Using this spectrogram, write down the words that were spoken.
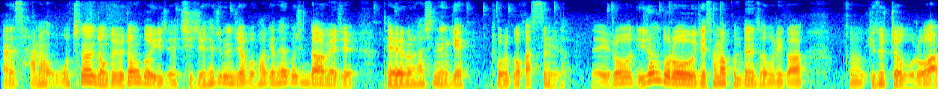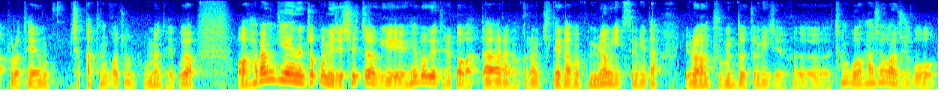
한 4만 5천 원 정도 요 정도 이제 지지해 주는지 여부 확인해 보신 다음에 이제 대응을 하시는 게 좋을 것 같습니다. 네, 이로 이 정도로 이제 사막 콘덴서 우리가 그 기술적으로 앞으로 대응책 같은 거 좀 보면 되고요. 어, 하반기에는 조금 이제 실적이 회복이 될 것 같다라는 그런 기대감은 분명히 있습니다. 이러한 부분도 좀 이제 그 참고하셔가지고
